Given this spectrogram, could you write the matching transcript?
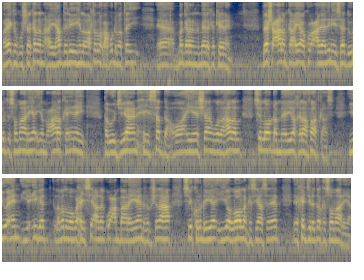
maraykanku sheekadan ay hadda leeyihiin labaatan ruux baa ku dhimatay ma garanan meelay ka keeneen beesha caalamka ayaa ku cadaadinaysa dowladda soomaaliya iyo mucaaradka inay qaboojiyaan xiisadda oo ay yeeshaan wadahadal si loo dhammeeyo khilaafaadkaas. U n iyo igad labaduba waxay si adag u cambaareeyeen rabshadaha sii kordhaya iyo loolanka siyaasadeed ee ka jira dalka soomaaliya.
